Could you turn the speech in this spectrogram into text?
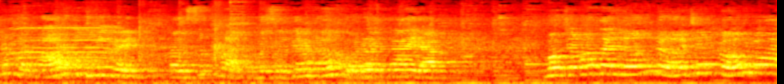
rất là khó đó quý vị? Bằng sức mạnh và sự khéo léo của đôi tay ạ. À. một tràng tay lớn nữa cho luôn các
